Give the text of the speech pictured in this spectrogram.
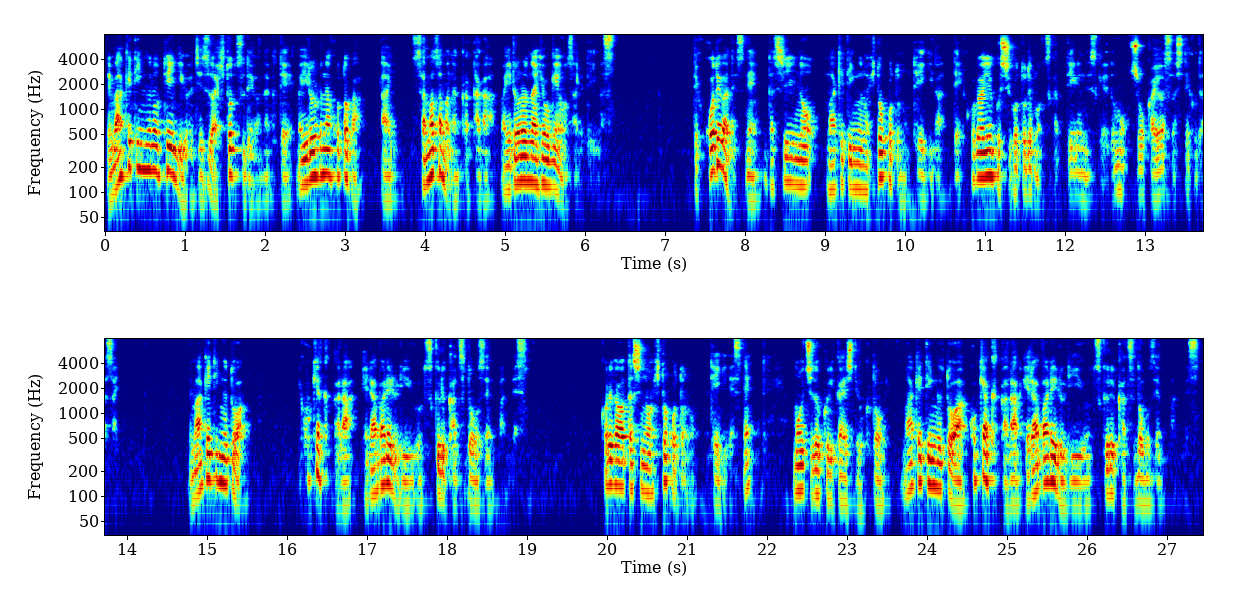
でマーケティングの定義は実は一つではなくて、まあ、いろいろなことが、はい様々な方が、まあ、いろいろな表現をされています。で、ここではですね、私のマーケティングの一言の定義があって、これはよく仕事でも使っているんですけれども、紹介をさせてください。マーケティングとは、顧客から選ばれる理由を作る活動全般です。これが私の一言の定義ですね。もう一度繰り返しておくと、マーケティングとは顧客から選ばれる理由を作る活動全般です。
